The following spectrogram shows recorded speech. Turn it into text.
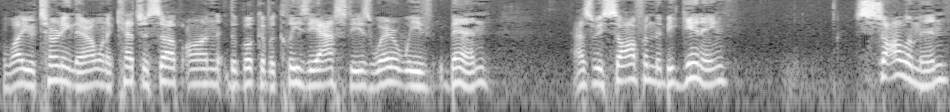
While you're turning there, I want to catch us up on the book of Ecclesiastes, where we've been. As we saw from the beginning, Solomon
